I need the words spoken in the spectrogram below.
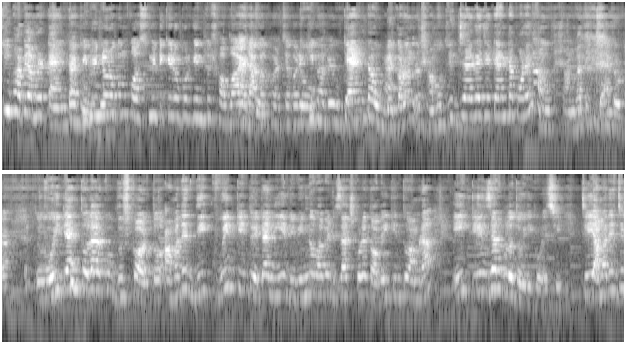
কীভাবে আমরা ট্যানটা হ্যাঁ, বিভিন্ন রকম কসমেটিকের উপর কিন্তু সবাই টাকা খরচা করে কীভাবে? ট্যানটা উঠবে হ্যাঁ। কারণ সামুদ্রিক জায়গায় যে ট্যানটা পড়ে না সাংঘাতিক ট্যান ওটা তো ওই ট্যান তোলা খুব দুষ্কর তো আমাদের দি কুইন কিন্তু এটা নিয়ে বিভিন্নভাবে রিসার্চ করে তবেই কিন্তু আমরা এই ক্লিনজারগুলো তৈরি করেছি। যে আমাদের যে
